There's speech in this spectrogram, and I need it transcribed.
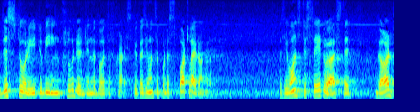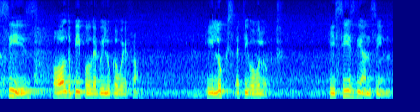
this story to be included in the birth of Christ because He wants to put a spotlight on her. Because He wants to say to us that God sees all the people that we look away from. He looks at the overlooked. He sees the unseen.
